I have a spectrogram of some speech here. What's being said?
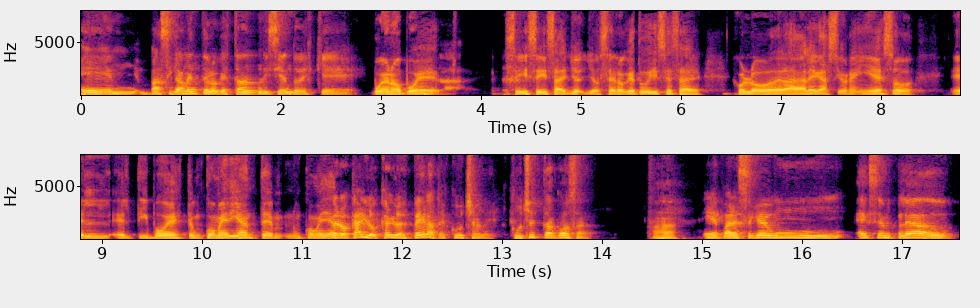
Em, básicamente lo que están diciendo es que Bueno, pues sí, sí, ¿sabes? Yo, yo sé lo que tú dices, ¿sabes? Con lo de las alegaciones y eso, el, el tipo este, un comediante, un comediante. Pero Carlos, Carlos, espérate, escúchame, escucha esta cosa. Ajá. Eh, parece que un ex empleado,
